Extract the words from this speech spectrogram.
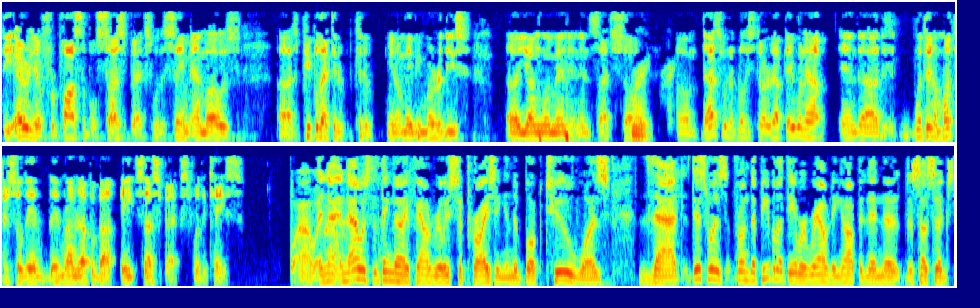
the area for possible suspects with the same MOs, uh, people that could could have you know maybe murdered these uh, young women and, and such. So um, that's when it really started up. They went out and uh, within a month or so they had, they'd rounded up about eight suspects for the case. Wow, and that, and that was the thing that I found really surprising in the book too was that this was from the people that they were rounding up, and then the the suspects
